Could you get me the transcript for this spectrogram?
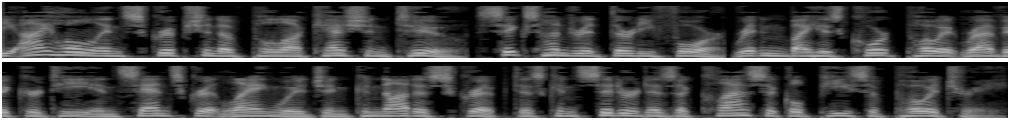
The Aihole inscription of Pulakeshin II 634 written by his court poet Ravikirti in Sanskrit language and Kannada script is considered as a classical piece of poetry.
